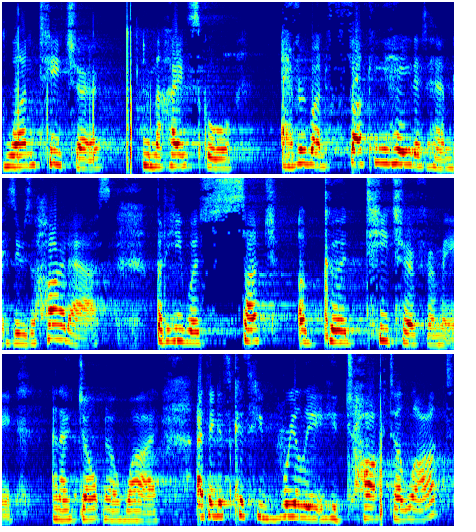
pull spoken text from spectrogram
one teacher in the high school. Everyone fucking hated him because he was a hard ass, but he was such a good teacher for me, and I don't know why. I think it's because he really he talked a lot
